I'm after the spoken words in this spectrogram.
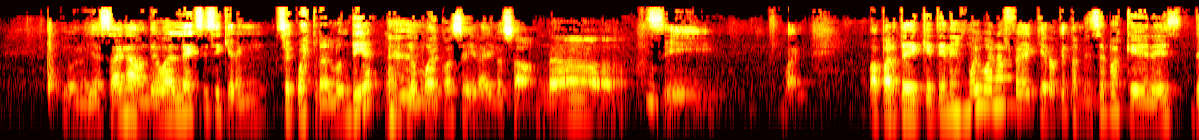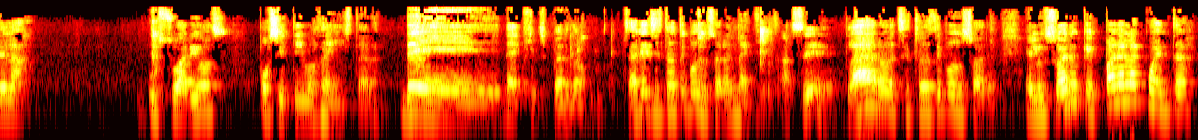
y bueno, ya saben a dónde va Alexis, si quieren secuestrarlo un día, lo pueden conseguir ahí los sábados. No. Sí, bueno. Aparte de que tienes muy buena fe, quiero que también sepas que eres de los usuarios positivos de Instagram. De Netflix, perdón. ¿Sabes que existen dos tipos de usuarios en Netflix? Ah, sí. Claro, existen dos tipos de usuarios. El usuario que paga la cuenta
